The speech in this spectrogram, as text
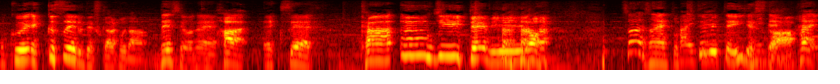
僕 XL ですから普段。ですよね。はい。XL 感じてみろ。そうですね。着てみていいですか？はい。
